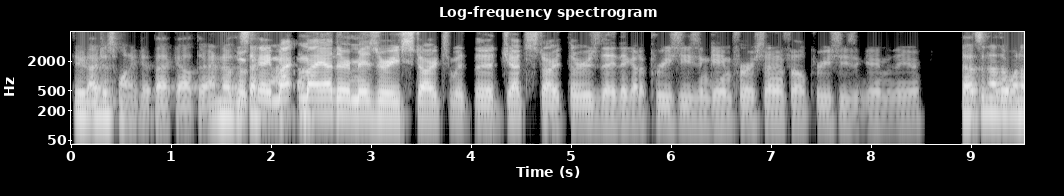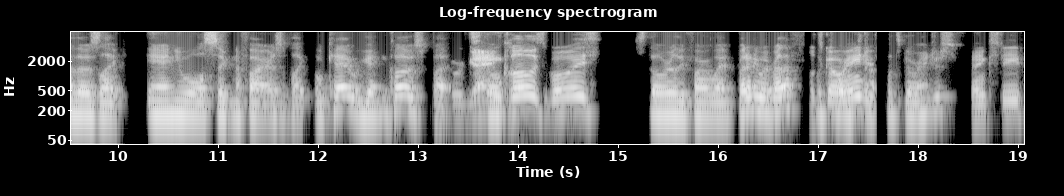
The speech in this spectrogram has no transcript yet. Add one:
dude, I just want to get back out there. I know the okay. My my other misery starts with the Jets start Thursday. They got a preseason game, first NFL preseason game of the year. That's another one of those like annual signifiers of like, okay, we're getting close, but we're getting close, boys. Still really far away. But anyway, brother, let's go Rangers. Let's go Rangers. Thanks, Steve.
